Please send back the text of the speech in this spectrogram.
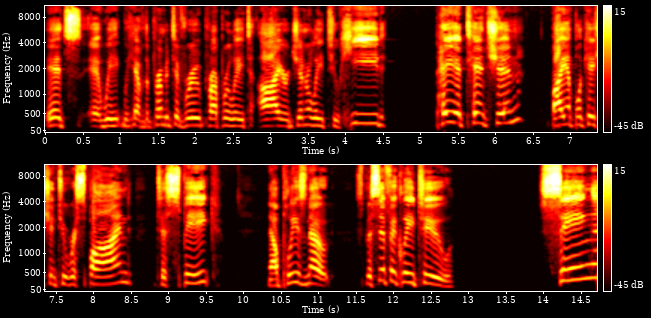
it's eh, we, we have the primitive root properly to eye or generally to heed, pay attention, by implication to respond, to speak. Now, please note, specifically to sing,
